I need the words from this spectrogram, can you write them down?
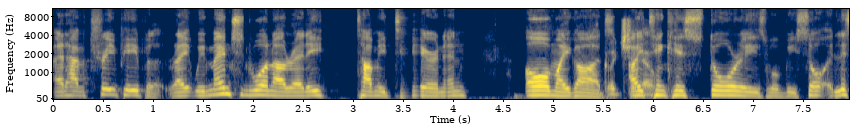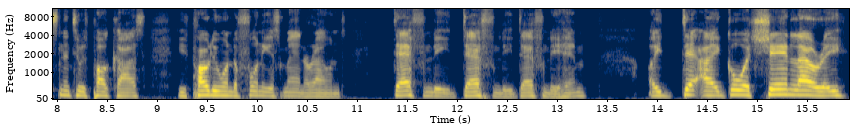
I'd have three people, right? We mentioned one already, Tommy Tiernan. Oh my God. I think his stories will be so. Listening to his podcast, he's probably one of the funniest men around. Definitely, definitely, definitely him. I de- I go with Shane Lowry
